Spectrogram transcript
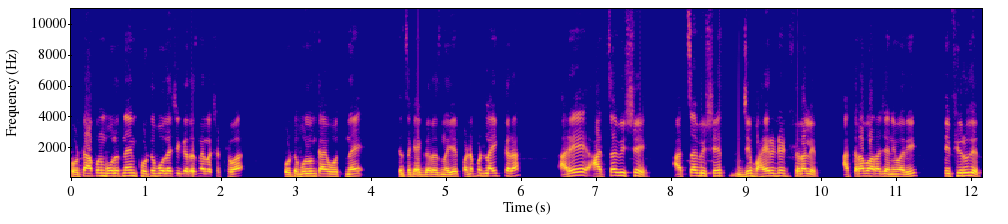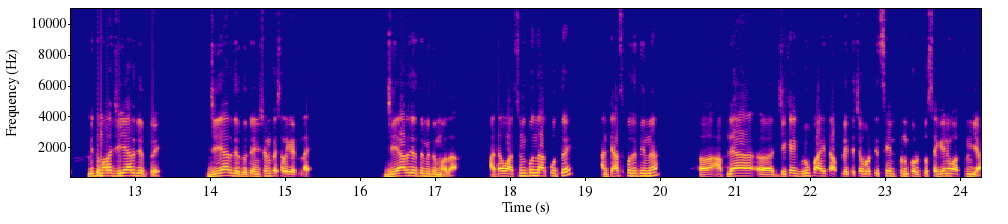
खोटं आपण बोलत नाही खोटं बोलायची गरज नाही लक्षात ठेवा. खोटं बोलून काय होत नाही त्याचं काही गरज नाहीये. पटापट लाईक करा. अरे आजचा विषय आजचा विषय जे बाहेर डेट फिरालेत अकरा बारा जानेवारी ते फिरू देत. मी तुम्हाला जी आर देतोय. जे आर देतो. टेन्शन कशाला घेतलाय? जे आर देतो मी तुम्हाला. आता वाचून पण दाखवतोय. आणि त्याच पद्धतीनं आपल्या जे काही ग्रुप आहेत आपले त्याच्यावरती सेंड पण करतो. सगळ्यांनी वाचून घ्या.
